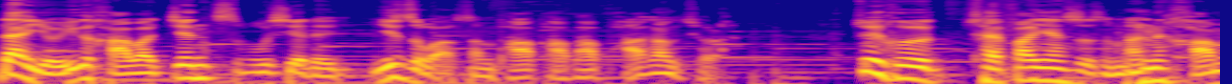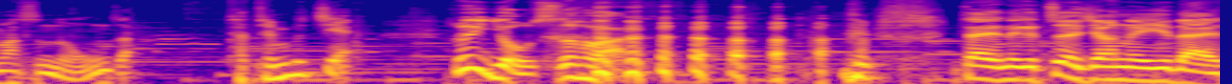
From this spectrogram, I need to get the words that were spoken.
但有一个蛤蟆坚持不懈的一直往上爬，爬爬爬上去了，最后才发现是什么？那蛤蟆是聋子，他听不见。所以有时候啊，在那个浙江那一带，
